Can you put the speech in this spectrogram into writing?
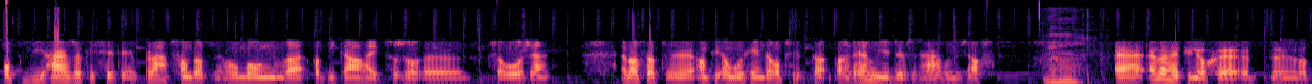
op die haarzakjes zitten. In plaats van dat hormoon wa- wat die kaalheid eh, veroorzaakt. En als dat eh, anti-androgeen daarop zit, dan, dan rem je dus het haarverlies af. Oh. Eh, en dan heb je nog eh, eh, wat,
